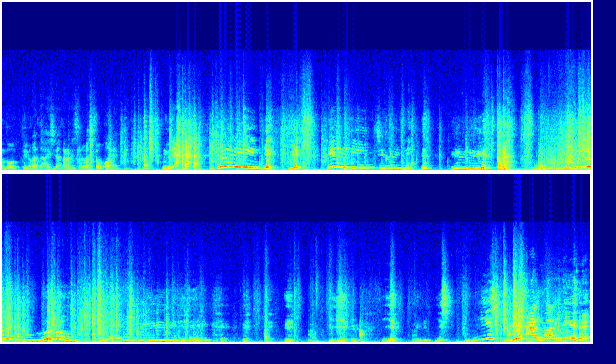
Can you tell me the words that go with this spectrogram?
運動っていうのが大事だからね。それはしておこうね。うわゆらりんゆゆゆらりんすごいねうまいね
